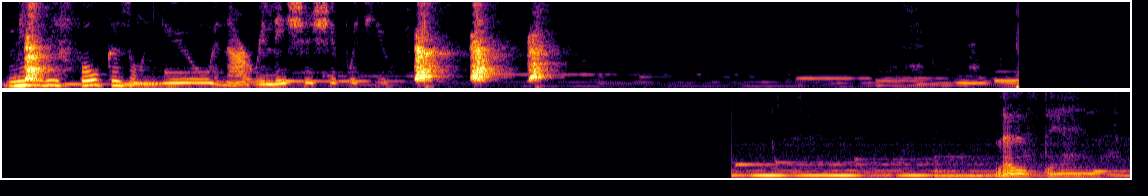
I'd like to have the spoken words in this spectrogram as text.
May we focus on you and our relationship with you. Let us then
